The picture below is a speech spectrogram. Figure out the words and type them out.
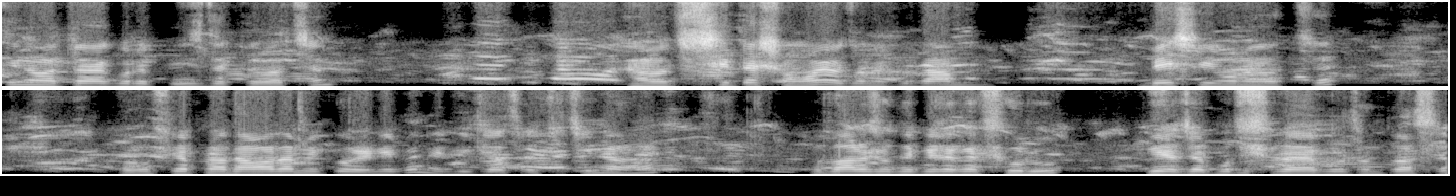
তিন হাজার টাকা করে পিস দেখতে পাচ্ছেন। হচ্ছে শীতের সময়, ওই জন্য একটু দাম বেশি মনে হচ্ছে। অবশ্যই আপনারা দামাদামি করে নেবেন, এদিকে আছে হচ্ছে চীনা হাঁস। বারোশো থেকে টাকা শুরু, দুই হাজার পঁচিশশো টাকা পর্যন্ত আছে।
